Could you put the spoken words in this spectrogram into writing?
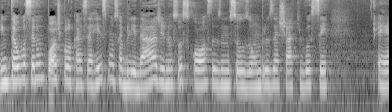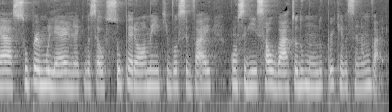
Então, você não pode colocar essa responsabilidade nas suas costas, nos seus ombros achar que você é a super mulher, né? Que você é o super homem e que você vai conseguir salvar todo mundo, porque você não vai.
